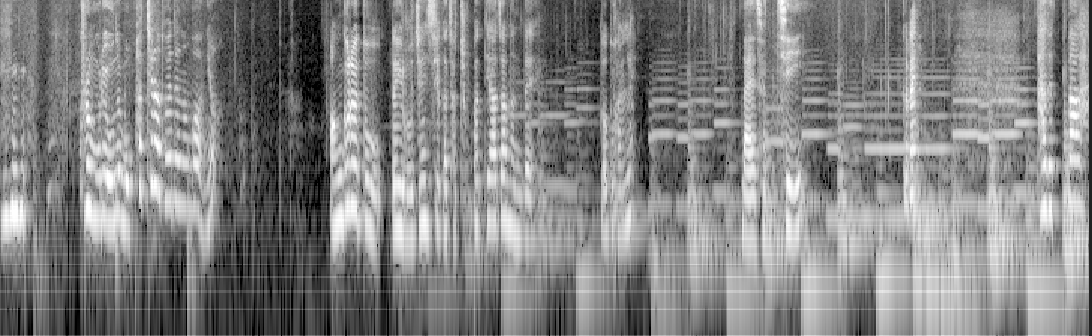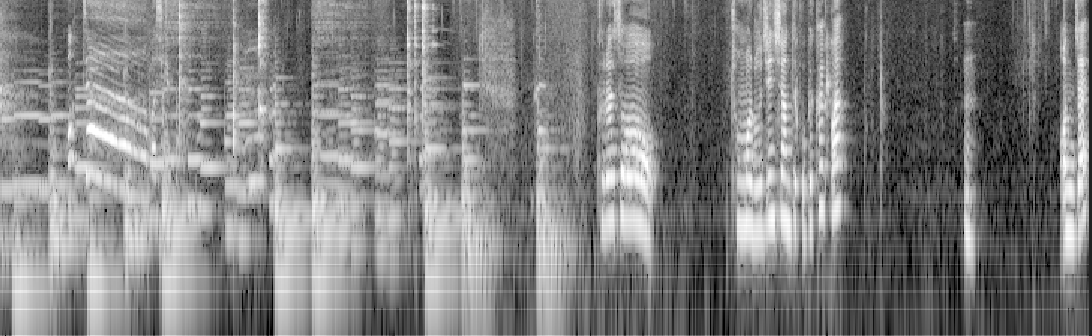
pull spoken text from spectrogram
그럼 우리 오늘 뭐 파티라도 해야 되는 거 아니야? 안 그래도 내일 우진 씨가 자축 파티 하자는데 너도 갈래? 나야 좋지. 그래. 다 됐다. 먹자. 맛있겠다. 그래서 정말 우진 씨한테 고백할 거야? 응. 언제?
